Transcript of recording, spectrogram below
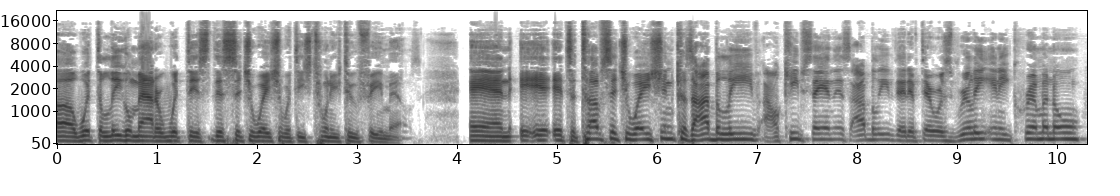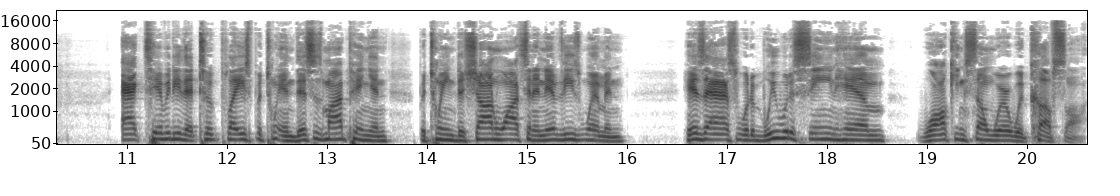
uh, with the legal matter with this this situation with these 22 females. And it, it's a tough situation because I believe I'll keep saying this. I believe that if there was really any criminal activity that took place between, and this is my opinion, between Deshaun Watson and any of these women, his ass would have. We would have seen him walking somewhere with cuffs on.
